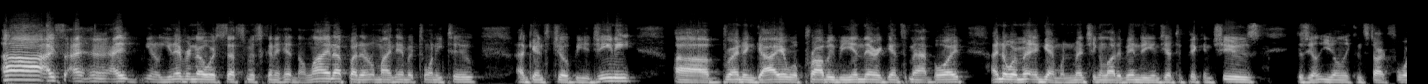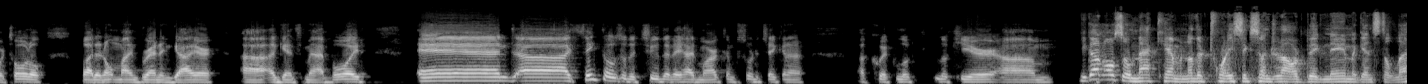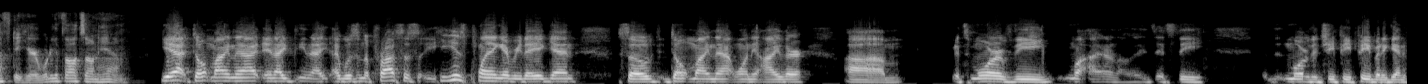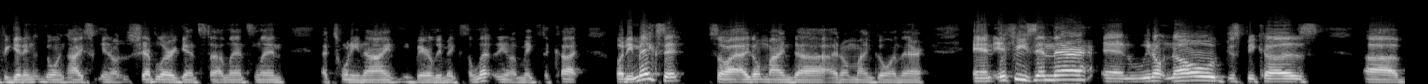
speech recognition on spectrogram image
Uh, I, I, I, you know, you never know where Seth Smith's going to hit in the lineup, but I don't mind him at 22 against Joe Biagini. Uh, Brandon Guyer will probably be in there against Matt Boyd. I know we're again when mentioning a lot of Indians, you have to pick and choose because you, you only can start four total. But I don't mind Brandon Guyer uh, against Matt Boyd. And uh, I think those are the two that I had marked. I'm sort of taking a, a quick look look here. Um, you got also Matt Kemp, another twenty six hundred dollar big name against a lefty here. What are your thoughts on him? Yeah, don't mind that. And I, you know, I, I was in the process. He is playing every day again, so don't mind that one either. Um, it's more of the I don't know. It's, it's the more of the GPP. But again, if you're getting going high, you know, Schebler against uh, Lance Lynn at 29. He barely makes the you know makes the cut, but he makes it. So I, I don't mind. Uh, I don't mind going there. And if he's in there, and we don't know just because uh,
